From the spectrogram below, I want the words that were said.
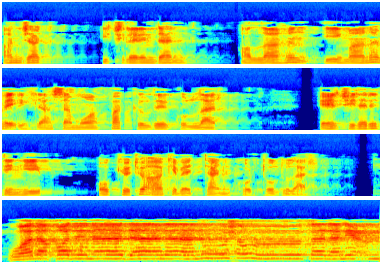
Ancak içlerinden Allah'ın imana ve ihlasa muvaffak kıldığı kullar, elçileri dinleyip o kötü akibetten kurtuldular. وَلَقَدْ نَادَانَا نُوحٌ فَلَنِعْمَ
